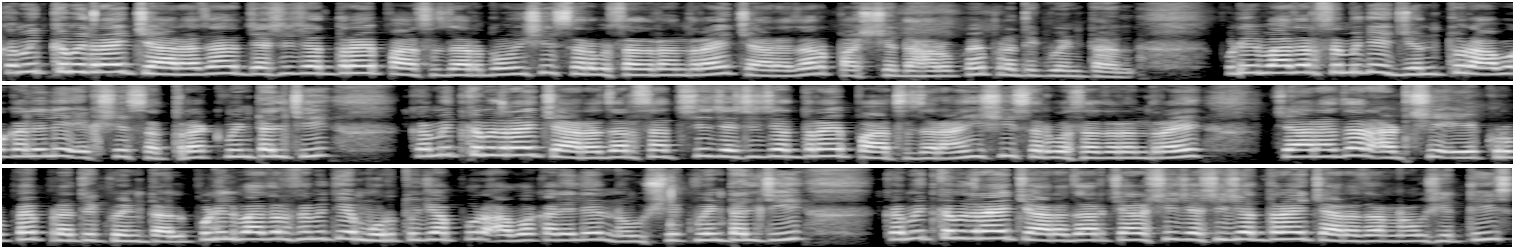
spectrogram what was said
कमीत कमी दर आहे चार हजार जास्तीत जास्त दर आहे पाच हजार दोनशे सर्वसाधारण दर आहे चार हजार पाचशे दहा रुपये प्रति क्विंटल. पुढील बाजार समिती जिंतूर आवक आलेली एकशे सतरा क्विंटलची. कमीत कमी दर आहे चार हजार सातशे ज्याची जास्त दर आहे पाच हजार ऐंशी सर्वसाधारण दर आहे चार हजार आठशे एक रुपये प्रति क्विंटल. पुढील बाजार समिती आहे मुर्तुजापूर आवक आलेली नऊशे क्विंटलची. कमीत कमी दर आहे चार हजार चारशे ज्याची जास्त दर आहे चार हजार नऊशे तीस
